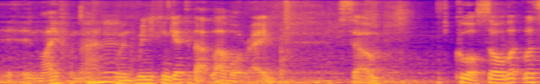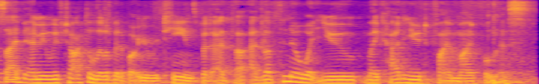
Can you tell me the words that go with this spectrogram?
in life when that mm-hmm. when, when you can get to that level, right? So Cool. So let, us dive. I mean, we've talked a little bit about your routines, but I'd, I'd love to know what you like. How do you define mindfulness?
